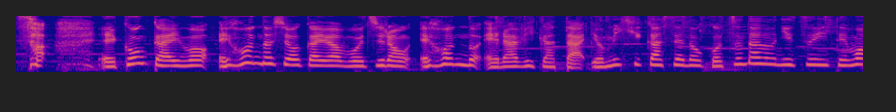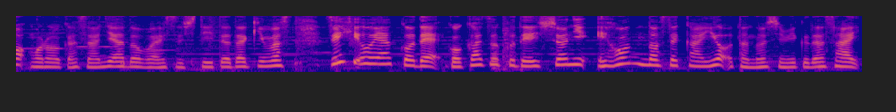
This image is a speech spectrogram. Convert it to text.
さあ、えー今回も絵本の紹介はもちろん絵本の選び方読み聞かせのコツなどについても諸岡さんにアドバイスしていただきます。ぜひ親子でご家族で一緒に絵本の世界をお楽しみください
